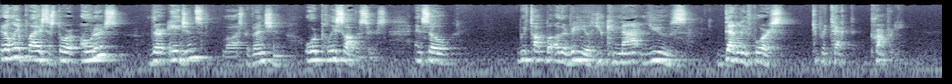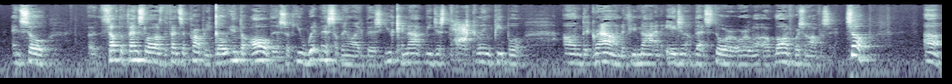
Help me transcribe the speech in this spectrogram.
It only applies to store owners, their agents, loss prevention, or police officers. And so, we've talked about other videos. You cannot use deadly force to protect property. And so uh, self-defense laws, defense of property go into all of this. So if you witness something like this, you cannot be just tackling people on the ground if you're not an agent of that store or a law enforcement officer. So um,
